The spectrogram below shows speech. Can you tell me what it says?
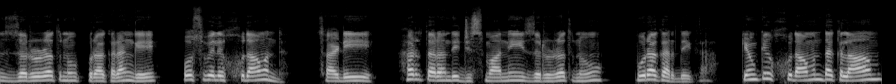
ਜ਼ਰੂਰਤ ਨੂੰ ਪੂਰਾ ਕਰਾਂਗੇ, ਉਸ ਵੇਲੇ ਖੁਦਾਵੰਦ ਸਾਡੀ ਹਰ ਤਰ੍ਹਾਂ ਦੀ ਜਿਸਮਾਨੀ ਜ਼ਰੂਰਤ ਨੂੰ ਪੂਰਾ ਕਰ ਦੇਗਾ। ਕਿਉਂਕਿ ਖੁਦਾਵੰਦ ਦਾ ਕਲਾਮ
